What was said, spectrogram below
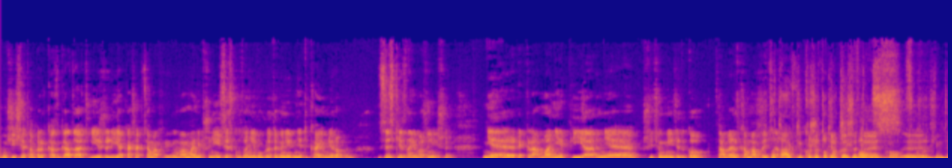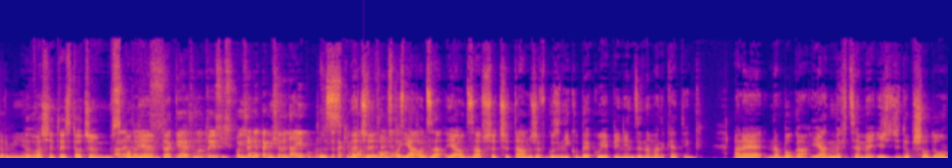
Musi się tabelka zgadzać i jeżeli jakaś akcja marketingowa ma nie przynieść zysku, to oni w ogóle tego nie, nie tykają, nie robią. Zysk jest najważniejszy. Nie reklama, nie PR, nie przyciągnięcie, tylko tabelka ma być No tak, tylko że to Tylko, że to wąsko, jest, w y, krótkim terminie. No właśnie to jest to, o czym Ale wspomniałem, to jest, tak? Wiesz, no to jest ich spojrzenie. Tak mi się wydaje po prostu, jest- że takie Znaczy, ja, od za, ja od zawsze czytam, że w Górniku brakuje pieniędzy na marketing. Ale na Boga, jak my chcemy iść do przodu,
